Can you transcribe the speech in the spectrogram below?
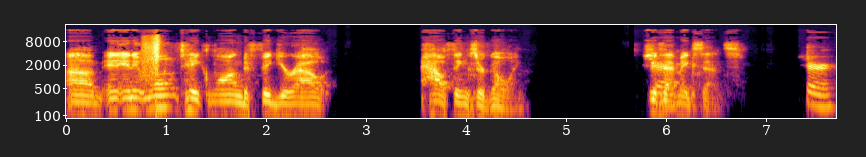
Um, and, and, it won't take long to figure out how things are going, sure. if that makes sense. Sure.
